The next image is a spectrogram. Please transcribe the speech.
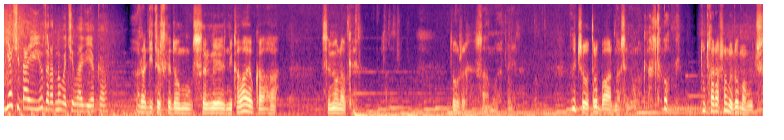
Я считаю ее за родного человека. Родительський дом у селі Ніколаївка, а Семеновки теж саме. Нічого, труба одна Семеновка. Тут хорошо, но дома лучше.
